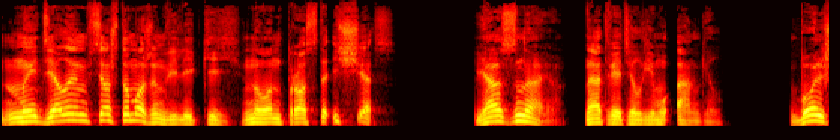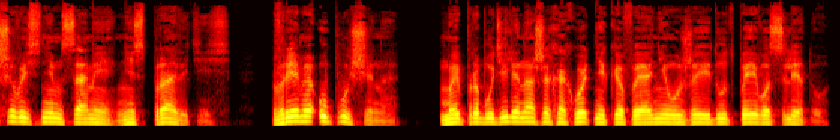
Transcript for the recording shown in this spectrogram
«Мы делаем все, что можем, Великий, но он просто исчез». «Я знаю», — ответил ему ангел. «Больше вы с ним сами не справитесь. Время упущено. Мы пробудили наших охотников, и они уже идут по его следу.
